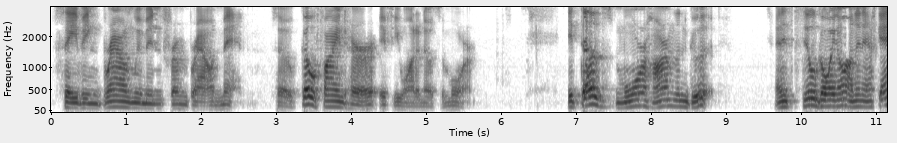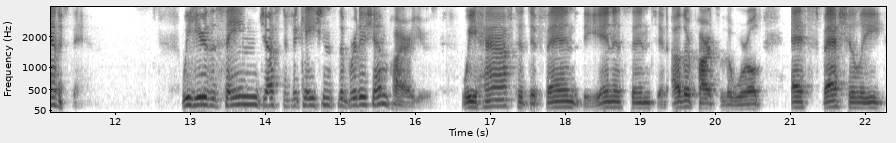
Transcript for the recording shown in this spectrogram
saving brown women from brown men. So go find her if you want to know some more. It does more harm than good. And it's still going on in Afghanistan we hear the same justifications the British Empire used. We have to defend the innocent in other parts of the world, especially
